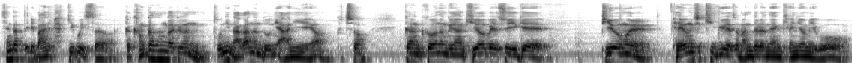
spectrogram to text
생각들이 많이 바뀌고 있어요. 그러니까 감가상각은 돈이 나가는 돈이 아니에요. 그렇죠? 그러니까 그거는 그냥 기업의 수익에 비용을 대응시키기 위해서 만들어낸 개념이고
